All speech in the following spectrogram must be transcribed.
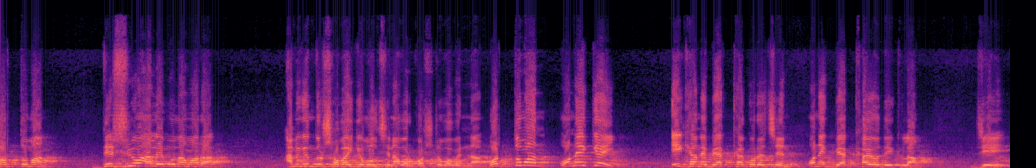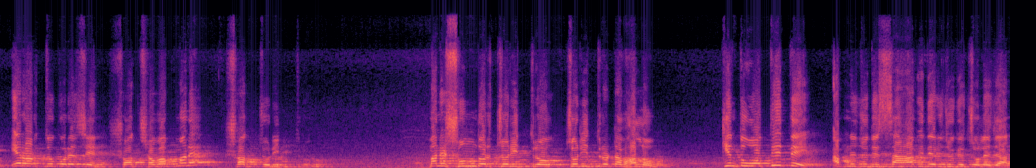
বর্তমান দেশীয় আলেমুলামারা আমি কিন্তু সবাইকে বলছি না, আবার কষ্ট পাবেন না। বর্তমান অনেকেই এখানে ব্যাখ্যা করেছেন, অনেক ব্যাখ্যায়ও দেখলাম যে এর অর্থ করেছেন সৎ স্বভাব মানে সৎ চরিত্র। মানে সুন্দর চরিত্র, চরিত্রটা ভালো। কিন্তু অতীতে আপনি যদি সাহাবিদের যুগে চলে যান,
